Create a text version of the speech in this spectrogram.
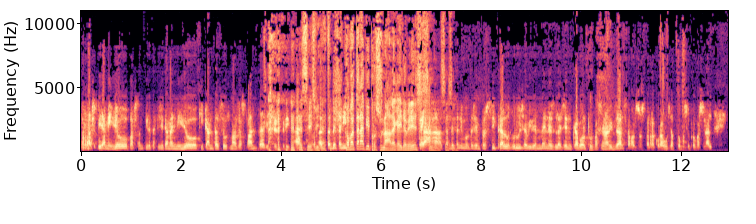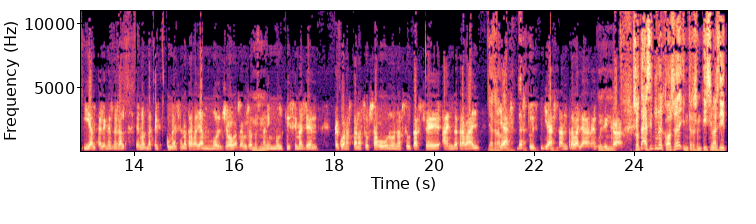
per respirar millor, per sentir-te físicament millor, qui canta els seus mals espanta, i això és veritat. sí, és Per tant, veritat. també tenim Com a teràpia personal, eh, gairebé. Sí, Clar, sí, també sí. tenim molta gent, però sí que el gruix, evidentment, és la gent que vol professionalitzar-se amb els nostres recorreguts de formació professional i el talent és més alt. És molt... De fet, comencen a treballar molt joves. Eh? Vosaltres Mhm. tenim moltíssima gent que quan estan al seu segon o en el seu tercer any de treball, Ja ja treballa, d'estudis, ja estan treballant. Eh? Vull dir Mhm. que Escolta, has dit una cosa interessantíssima. Has dit,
